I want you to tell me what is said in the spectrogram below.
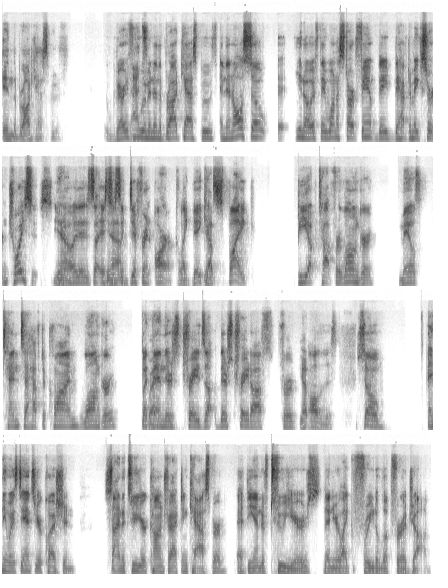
in the broadcast booth very few That's, women in the broadcast booth and then also eh, you know if they want to start fam they, they have to make certain choices you yeah. know it's, it's yeah. just a different arc like they can yep. spike be up top for longer males tend to have to climb longer but right. then there's trades there's trade-offs for yep. all of this so sure. anyways to answer your question sign a two-year contract in casper at the end of two years then you're like free to look for a job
